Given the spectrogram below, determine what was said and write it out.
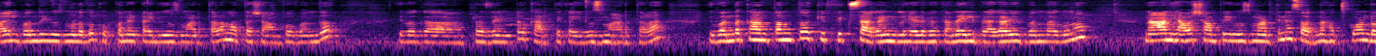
ಆಯಿಲ್ ಬಂದು ಯೂಸ್ ಮಾಡೋದು ಕೊಕೊನಟ್ ಆಯಿಲ್ ಯೂಸ್ ಮಾಡ್ತಾಳ, ಮತ್ತು ಶಾಂಪೂ ಬಂದು ಇವಾಗ ಪ್ರೆಸೆಂಟ್ ಕಾರ್ತಿಕ ಯೂಸ್ ಮಾಡ್ತಾಳ. ಈ ಒಂದಕ್ಕ ಅಂತಂತೂ ಆಕಿ ಫಿಕ್ಸ್ ಆಗಂಗಿಲ್ಲ ಹೇಳ್ಬೇಕಂದ್ರೆ, ಇಲ್ಲಿ ಬೆಳಗಾವಿಗೆ ಬಂದಾಗೂ ನಾನು ಯಾವ ಶಾಂಪು ಯೂಸ್ ಮಾಡ್ತೀನಿ ಸೊ ಅದನ್ನ ಹಚ್ಕೊಂಡು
